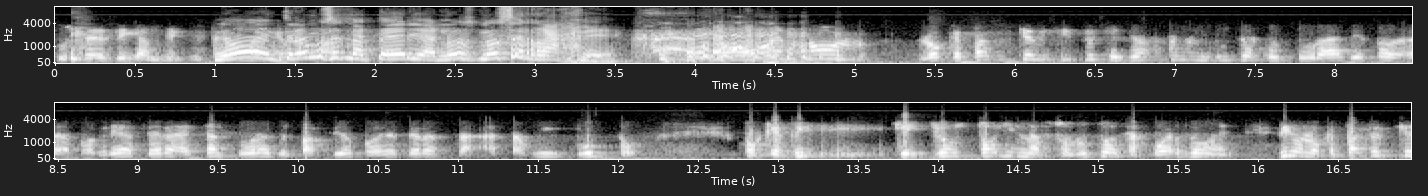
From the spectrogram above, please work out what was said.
ustedes díganme. Ustedes No, entremos la en materia, no, no se raje. No, bueno, no, lo que pasa es que dijiste que yo soy una industria cultural y eso eh, podría ser, a estas alturas del partido, podría ser hasta, hasta un insulto. Porque que yo estoy en absoluto desacuerdo. En, digo, lo que pasa es que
